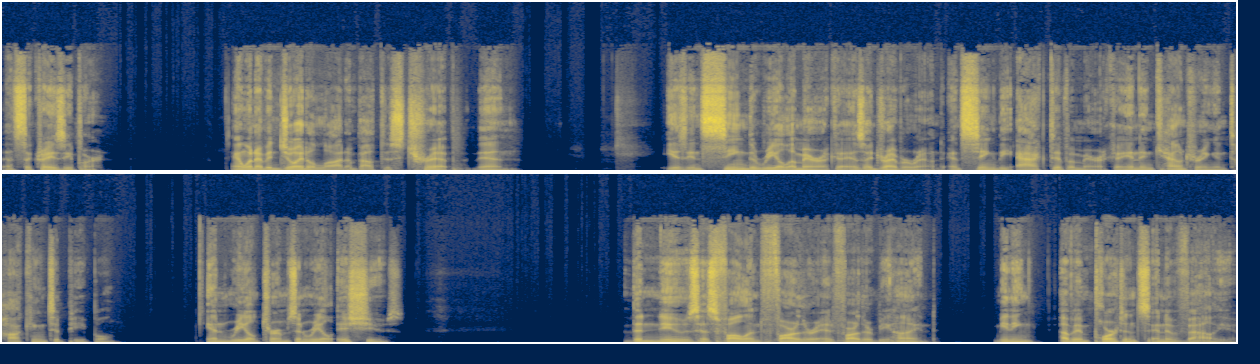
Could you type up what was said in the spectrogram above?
That's the crazy part. And what I've enjoyed a lot about this trip then is in seeing the real America as I drive around and seeing the active America and encountering and talking to people in real terms and real issues. The news has fallen farther and farther behind meaning of importance and of value.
